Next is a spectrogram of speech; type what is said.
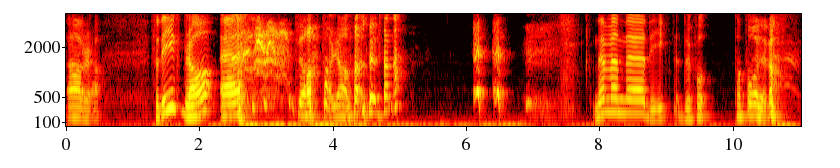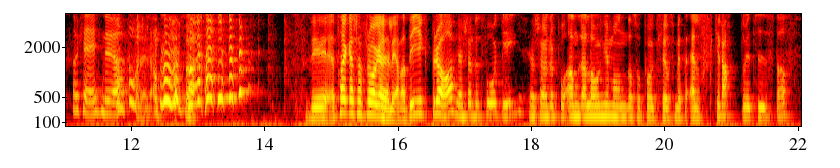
Ja, bra. Så det gick bra. Eh, Då tar jag av hörlurarna. Nej men eh, det gick Du får ta på dig dem. Okej, nu Ta ja. på dig dem. Så. Det, tackar som frågar Helena. Det gick bra. Jag körde två gig. Jag körde på andra lång i måndags och på en klubb som heter El Scratto i tisdags.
